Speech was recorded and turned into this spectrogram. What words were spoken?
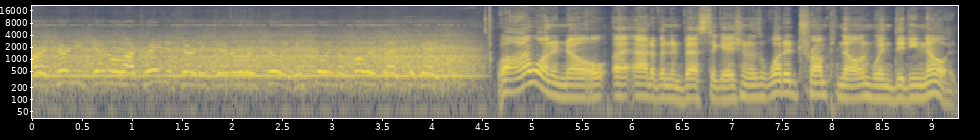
our Attorney General, our great Attorney General is doing. He's doing a full investigation. Well, I want to know uh, out of an investigation is what did Trump know and when did he know it?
